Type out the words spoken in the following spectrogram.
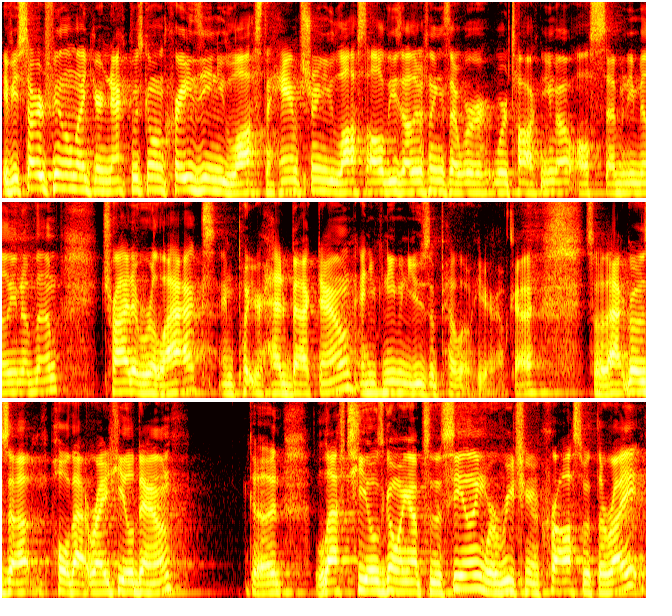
If you started feeling like your neck was going crazy and you lost the hamstring, you lost all these other things that we're, we're talking about, all 70 million of them, try to relax and put your head back down, and you can even use a pillow here, okay? So that goes up, pull that right heel down. Good. Left heel's going up to the ceiling. We're reaching across with the right.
